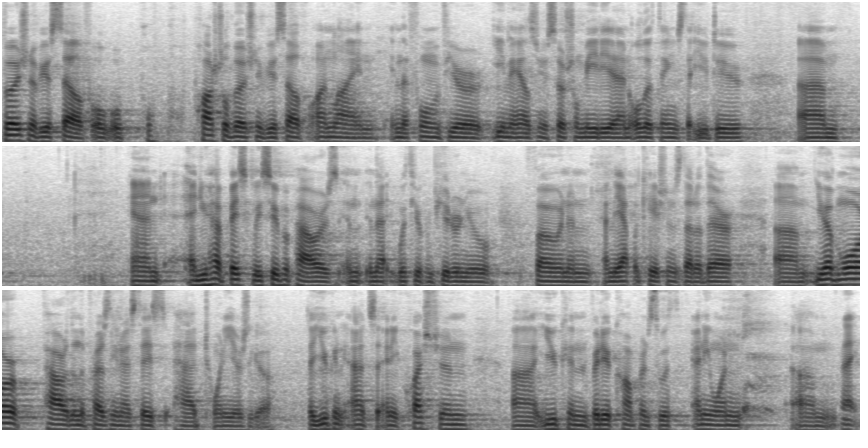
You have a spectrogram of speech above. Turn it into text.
version of yourself or, or, partial version of yourself online in the form of your emails and your social media and all the things that you do. Um, and, and you have basically superpowers in, in that with your computer and your phone and, and the applications that are there. Um, you have more power than the President of the United States had 20 years ago. You can answer any question, uh, you can video conference with anyone um, right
